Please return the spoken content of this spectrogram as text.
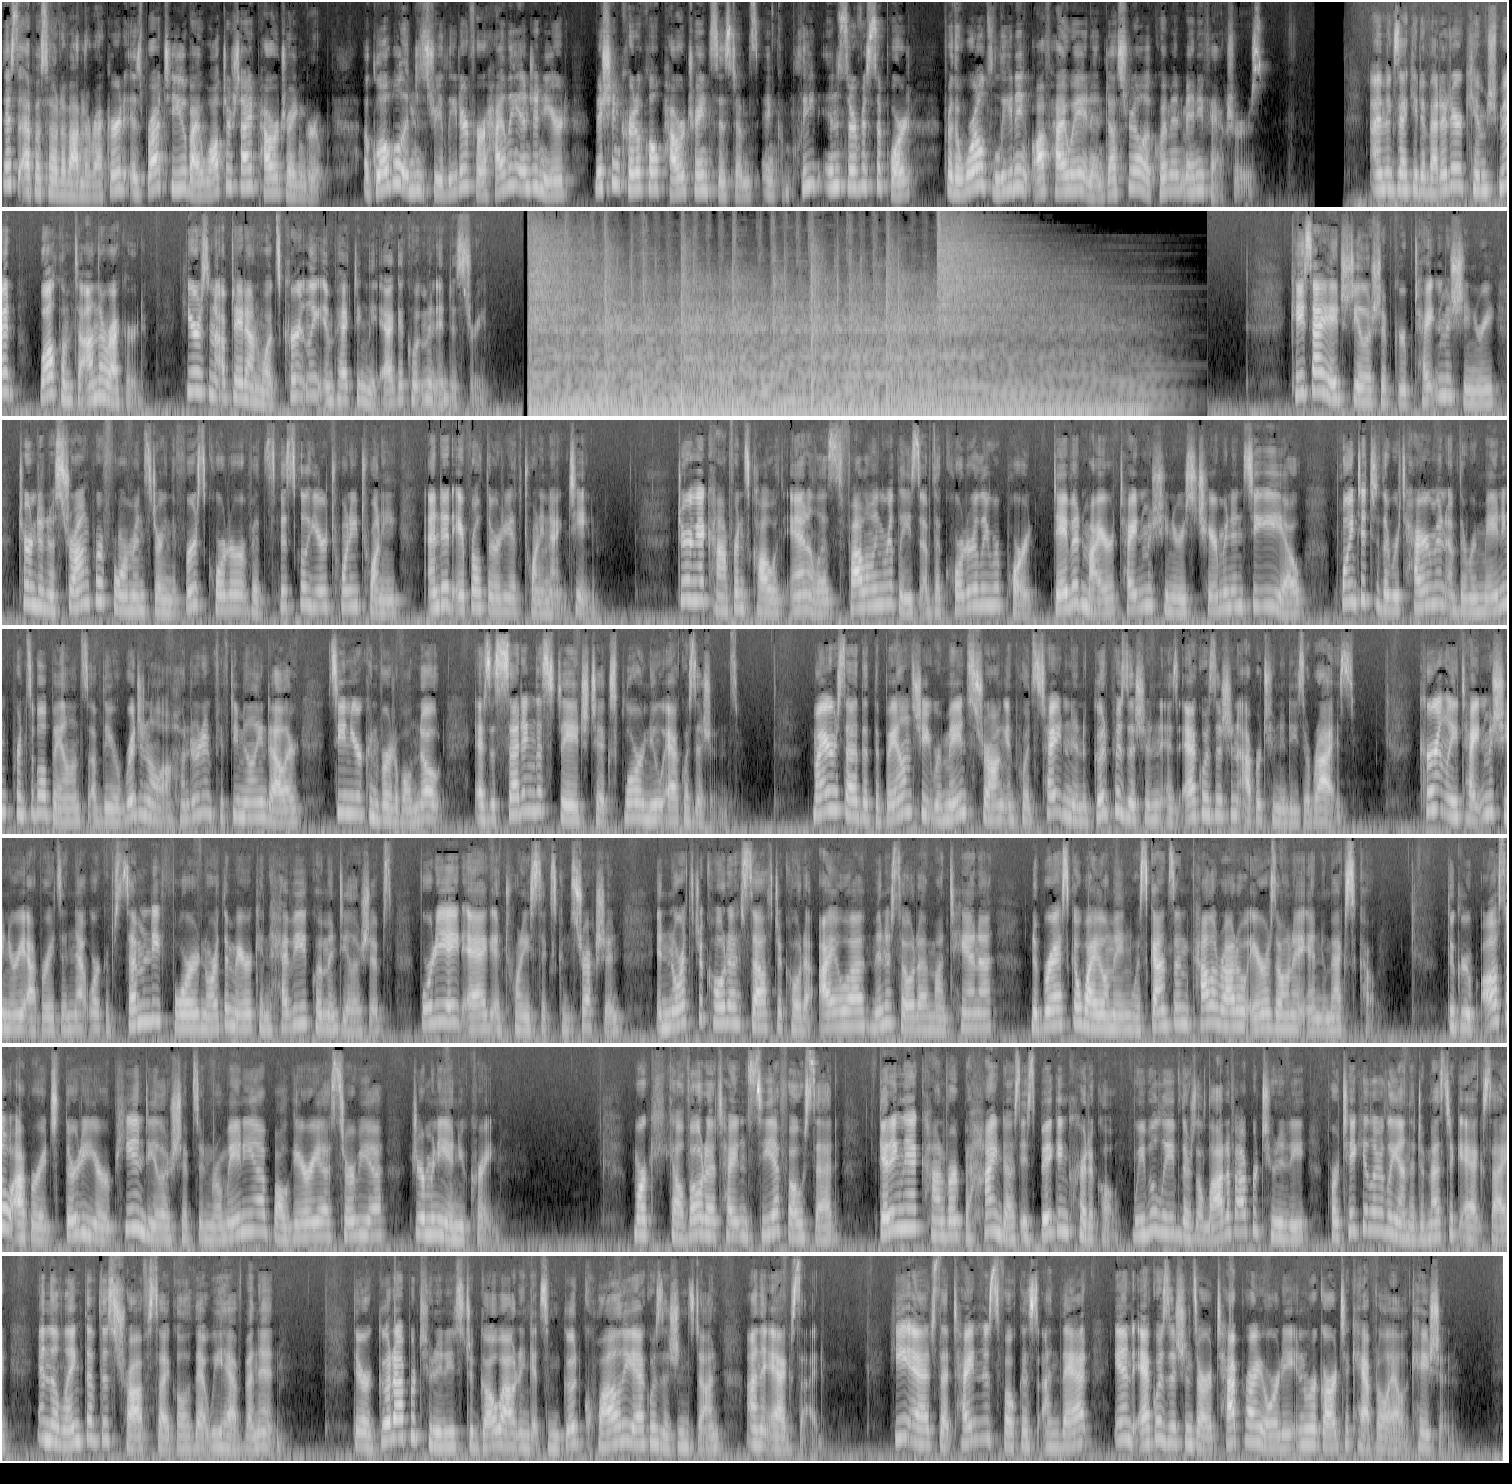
This episode of On the Record is brought to you by Walterscheid Powertrain Group, a global industry leader for highly engineered, mission critical powertrain systems and complete in service support for the world's leading off highway and industrial equipment manufacturers. I'm Executive Editor Kim Schmidt. Welcome to On the Record. Here's an update on what's currently impacting the ag equipment industry. Case IH dealership group Titan Machinery turned in a strong performance during the first quarter of its fiscal year 2020, ended April 30th, 2019. During a conference call with analysts following release of the quarterly report, David Meyer, Titan Machinery's chairman and CEO, pointed to the retirement of the remaining principal balance of the original $150 million senior convertible note as a setting the stage to explore new acquisitions. Meyer said that the balance sheet remains strong and puts Titan in a good position as acquisition opportunities arise. Currently, Titan Machinery operates a network of 74 North American heavy equipment dealerships, 48 ag, and 26 construction in North Dakota, South Dakota, Iowa, Minnesota, Montana, Nebraska, Wyoming, Wisconsin, Colorado, Arizona, and New Mexico. The group also operates 30 European dealerships in Romania, Bulgaria, Serbia, Germany, and Ukraine. Mark Kalvoda, Titan's CFO, said, Getting that convert behind us is big and critical. We believe there's a lot of opportunity, particularly on the domestic ag side, in the length of this trough cycle that we have been in. There are good opportunities to go out and get some good quality acquisitions done on the ag side. He adds that Titan is focused on that and acquisitions are a top priority in regard to capital allocation.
